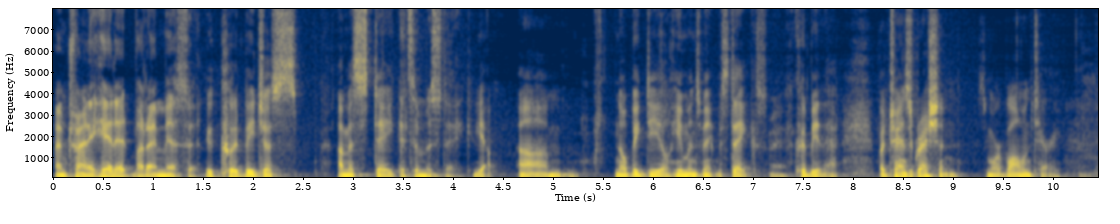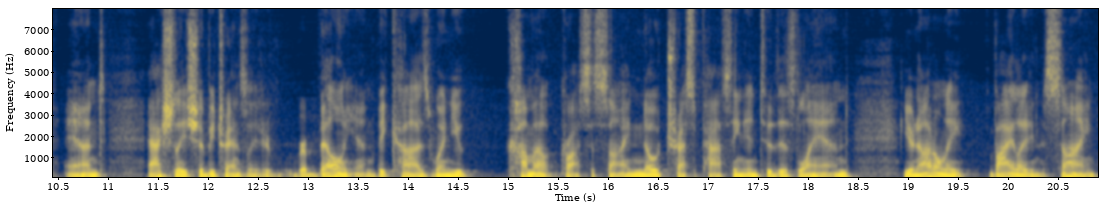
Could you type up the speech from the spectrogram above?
I'm trying to hit it, but I miss it. It could be just a mistake. It's a mistake. Yeah. Um, no big deal. Humans make mistakes. Right. It could be that. But transgression is more voluntary. And actually, it should be translated rebellion because when you come across a sign, no trespassing into this land, you're not only violating the sign,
